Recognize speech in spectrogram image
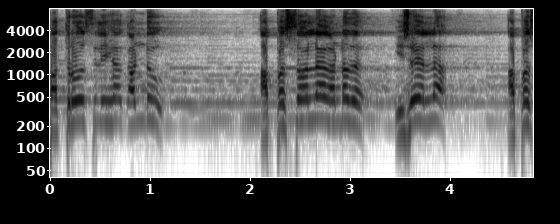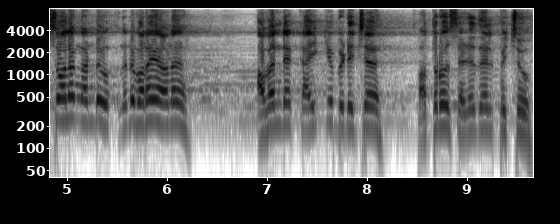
പത്രോസ്ലിഹ കണ്ടു. അപ്പസ്തോല കണ്ടത്. ഈശോയല്ല അപ്പസ്തോലം കണ്ടു. എന്നിട്ട് പറയാണ് അവന്റെ കൈക്ക് പിടിച്ച് പത്രോസ് എഴുന്നേൽപ്പിച്ചു.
